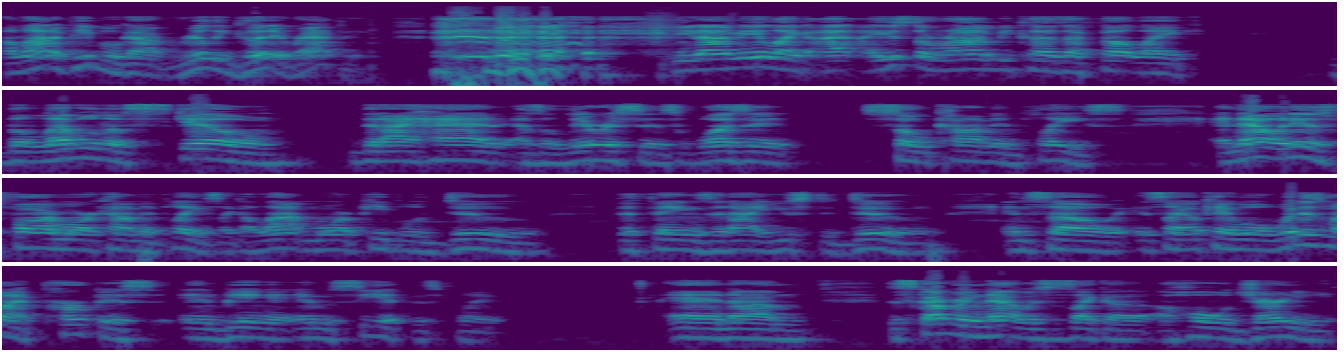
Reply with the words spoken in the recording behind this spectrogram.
a lot of people got really good at rapping. you know what I mean? Like I, I used to rhyme because I felt like the level of skill that I had as a lyricist wasn't so commonplace. And now it is far more commonplace. Like a lot more people do the things that I used to do. And so it's like, okay, well, what is my purpose in being an MC at this point? And um, discovering that was just like a, a, whole journey.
